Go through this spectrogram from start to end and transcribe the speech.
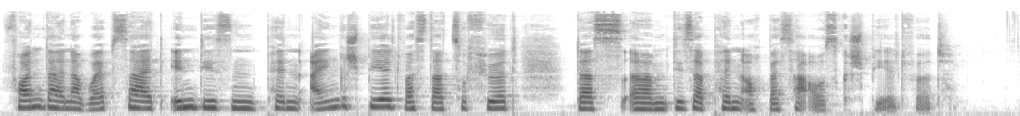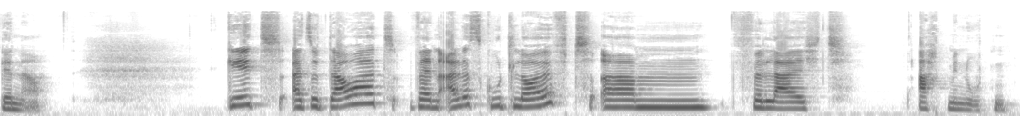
von deiner Website in diesen Pin eingespielt, was dazu führt, dass ähm, dieser Pin auch besser ausgespielt wird. Genau. Geht, also dauert, wenn alles gut läuft, ähm, vielleicht acht Minuten.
